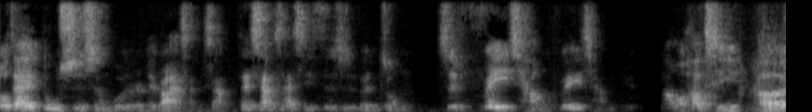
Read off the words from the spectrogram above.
都在都市生活的人没办法想象，在乡下骑四十分钟是非常非常远。那我好奇，呃，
